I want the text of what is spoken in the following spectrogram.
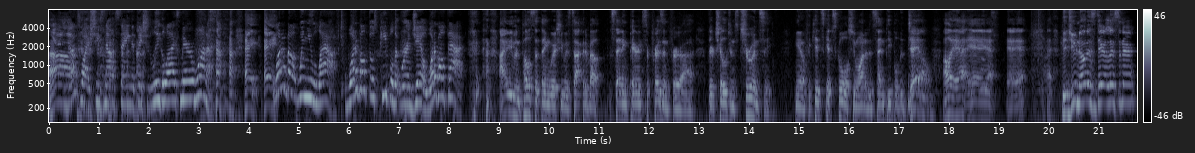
That's why she's now saying that they should legalize marijuana. Hey, hey! What about when you laughed? What about those people that were in jail? What about that? I even post a thing where she was talking about sending parents to prison for uh, their children's truancy. You know, if a kid skipped school, she wanted to send people to jail. Oh yeah, yeah, yeah, yeah, yeah. Uh, Did you notice, dear listener,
